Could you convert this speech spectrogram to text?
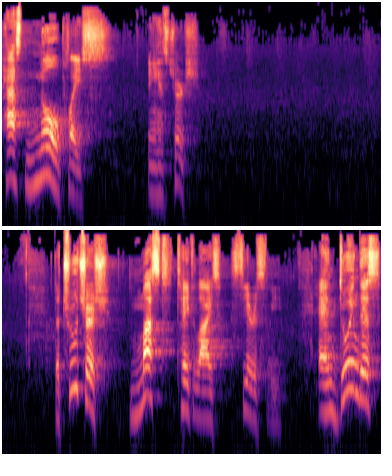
has no place in his church. The true church must take lies seriously, and doing this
